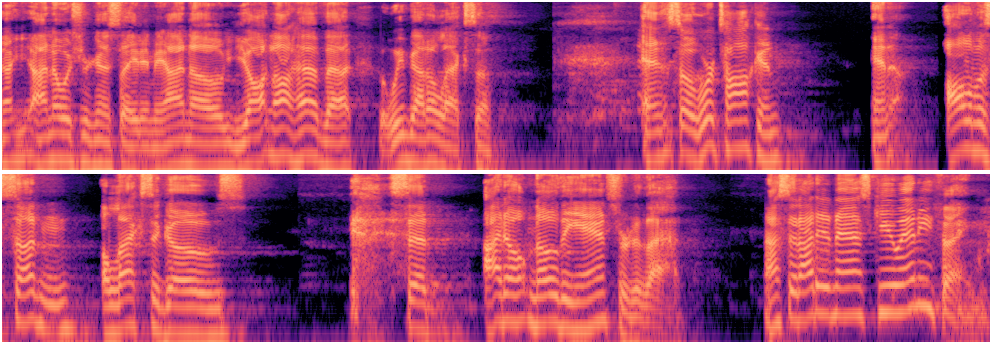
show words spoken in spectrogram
I know what you're going to say to me. I know you ought not have that, but we've got Alexa, and so we're talking, and all of a sudden, Alexa goes, said, "I don't know the answer to that." I said, "I didn't ask you anything."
